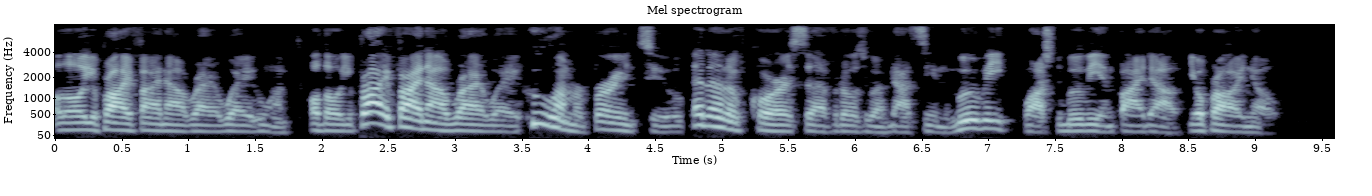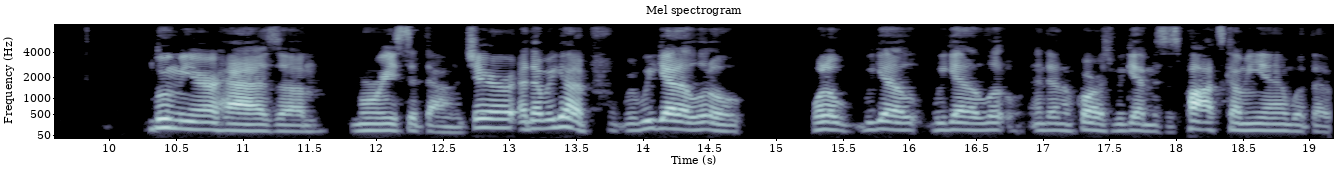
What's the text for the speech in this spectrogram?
Although you'll probably find out right away who I'm. Although you'll probably find out right away who I'm referring to. And then of course, uh, for those who have not seen the movie, watch the movie and find out. You'll probably know. Lumiere has um, Maurice sit down in a chair, and then we get a we get a little, well we get a we get a little, and then of course we get Mrs. Potts coming in with a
